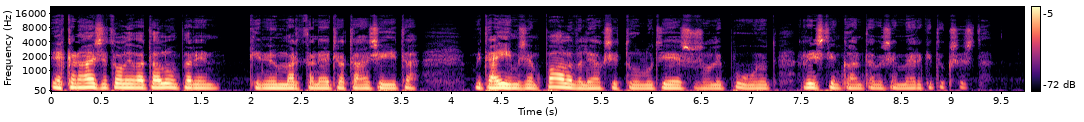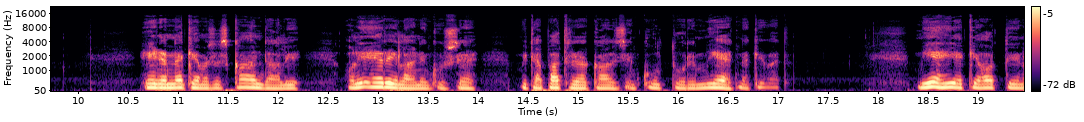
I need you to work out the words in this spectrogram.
Ehkä naiset olivat alun perinkin ymmärtäneet jotain siitä, mitä ihmisen palvelijaksi tullut Jeesus oli puhunut ristin kantamisen merkityksestä. Heidän näkemänsä skandaali oli erilainen kuin se, mitä patriarkaalisen kulttuurin miehet näkivät. Miehiä kehottiin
